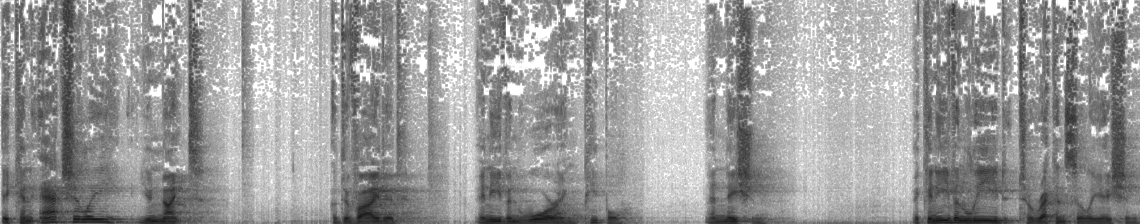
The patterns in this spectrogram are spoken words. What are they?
it can actually unite a divided and even warring people and nation. It can even lead to reconciliation,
